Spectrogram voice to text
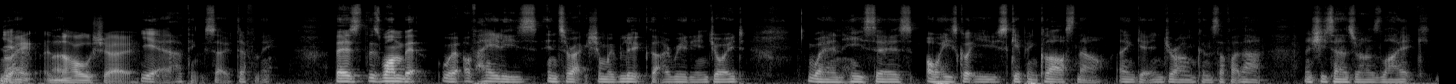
Yeah, right? In the uh, whole show. Yeah, I think so, definitely. There's there's one bit of Haley's interaction with Luke that I really enjoyed when he says, "Oh, he's got you skipping class now and getting drunk and stuff like that," and she turns around and is like, "Y-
